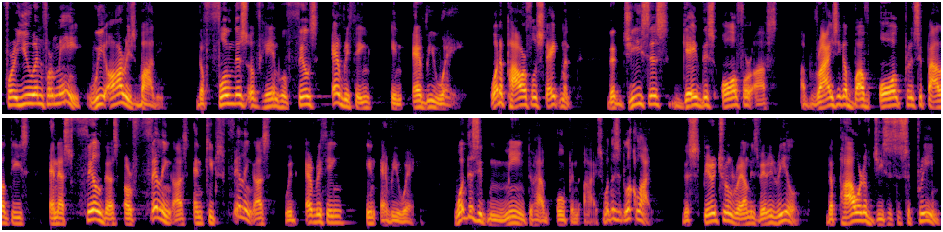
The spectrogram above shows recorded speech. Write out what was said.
For you and for me. We are his body. The fullness of him who fills everything in every way. What a powerful statement that Jesus gave this all for us, of rising above all principalities and has filled us or filling us and keeps filling us with everything in every way. What does it mean to have open eyes? What does it look like? The spiritual realm is very real. The power of Jesus is supreme.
